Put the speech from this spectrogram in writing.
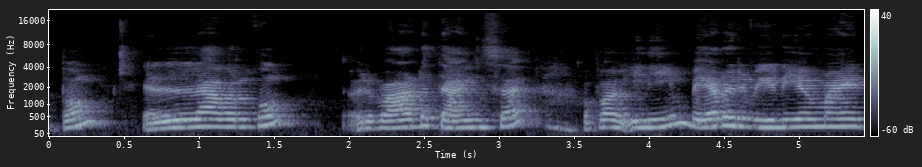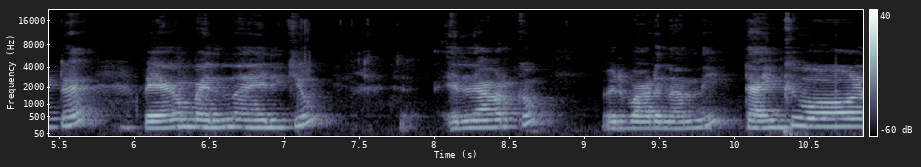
അപ്പം എല്ലാവർക്കും ഒരുപാട് താങ്ക്സ് അപ്പം ഇനിയും വേറൊരു വീഡിയോയുമായിട്ട് വേഗം വരുന്നതായിരിക്കും. എല്ലാവർക്കും ഒരുപാട് നന്ദി. താങ്ക് യു ഓൾ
